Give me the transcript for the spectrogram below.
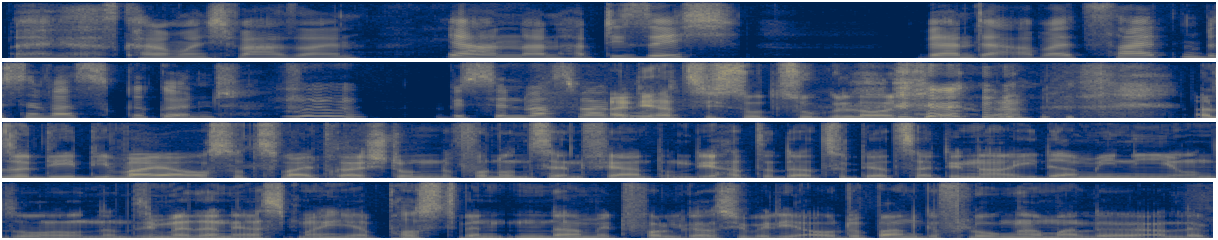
Das kann aber nicht wahr sein. Ja, und dann hat die sich während der Arbeitszeit ein bisschen was gegönnt. Bisschen was war Ja, gut. die hat sich so zugeleuchtet. ne? Also die, die war ja auch so zwei, drei Stunden von uns entfernt und die hatte da zu der Zeit den AIDA Mini und so. Und dann sind wir dann erstmal hier Postwenden da mit Vollgas über die Autobahn geflogen, haben alle, alle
